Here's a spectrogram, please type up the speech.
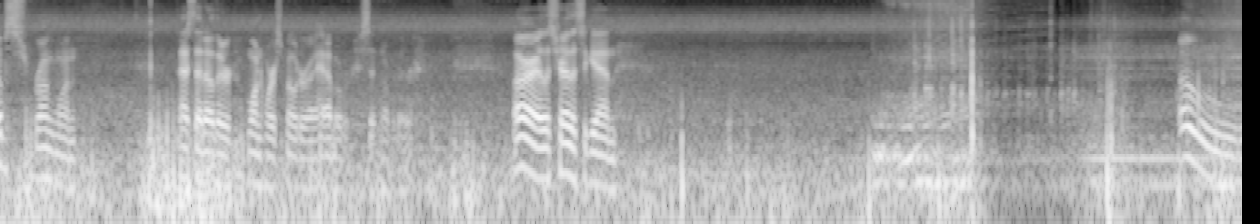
Oops, wrong one. That's that other one horse motor I have over sitting over there. All right, let's try this again. Oh,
